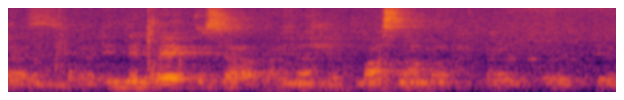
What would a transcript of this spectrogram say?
Äh, In dem Projekt ist ja eine Maßnahme, äh, äh, der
